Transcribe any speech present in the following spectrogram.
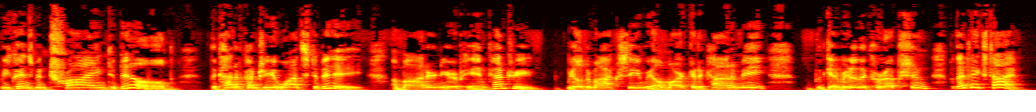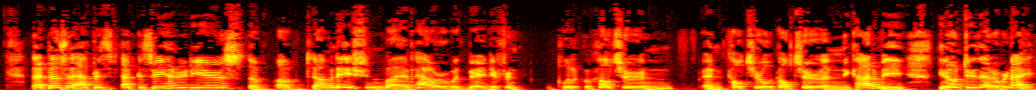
Ukraine's been trying to build the kind of country it wants to be, a modern European country, real democracy, real market economy, get rid of the corruption. But that takes time. That doesn't, after, after 300 years of, of domination by a power with very different political culture and, and cultural culture and economy, you don't do that overnight.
